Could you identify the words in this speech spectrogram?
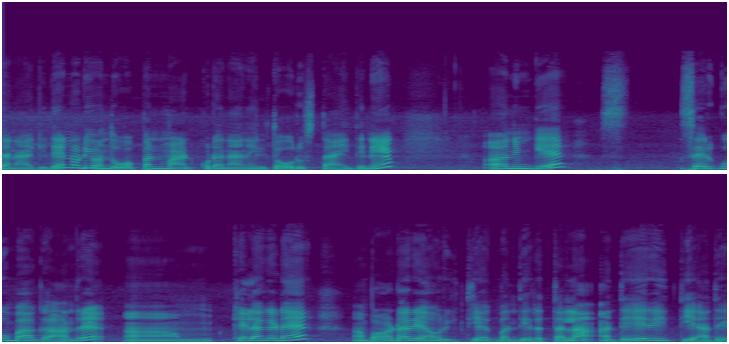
ಚೆನ್ನಾಗಿದೆ. ನೋಡಿ, ಒಂದು ಓಪನ್ ಮಾಡಿ ಕೂಡ ನಾನು ಇಲ್ಲಿ ತೋರಿಸ್ತಾ ಇದ್ದೀನಿ. ನಿಮಗೆ ಸೆರಗು ಭಾಗ ಅಂದರೆ ಕೆಳಗಡೆ ಬಾರ್ಡರ್ ಯಾವ ರೀತಿಯಾಗಿ ಬಂದಿರುತ್ತಲ್ಲ, ಅದೇ ರೀತಿ, ಅದೇ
